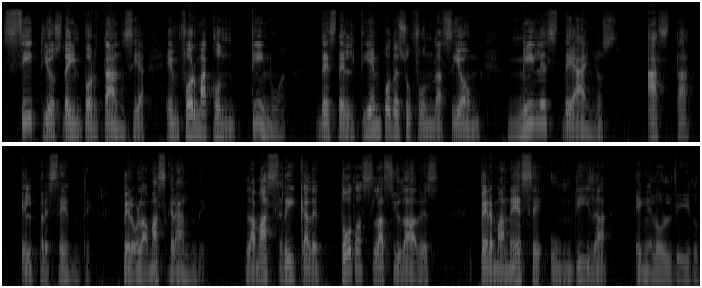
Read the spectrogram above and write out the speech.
sitios de importancia en forma continua desde el tiempo de su fundación, miles de años, hasta el presente. Pero la más grande, la más rica de todas las ciudades, permanece hundida en el olvido.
